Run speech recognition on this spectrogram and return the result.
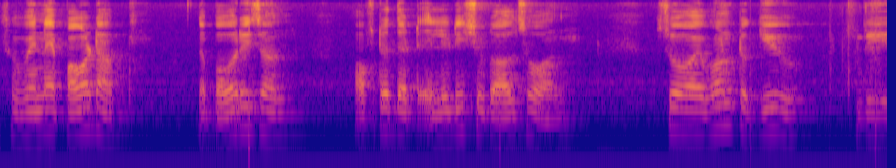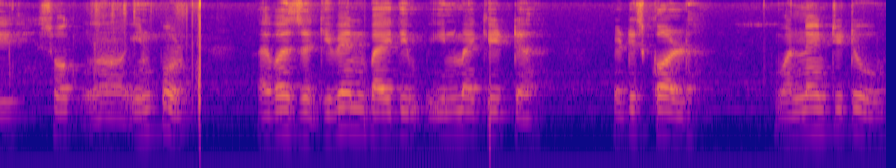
so when I powered up the power is on. After that LED should also on so I want to give the so uh, input. I was given by the in my kit uh, it is called 192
